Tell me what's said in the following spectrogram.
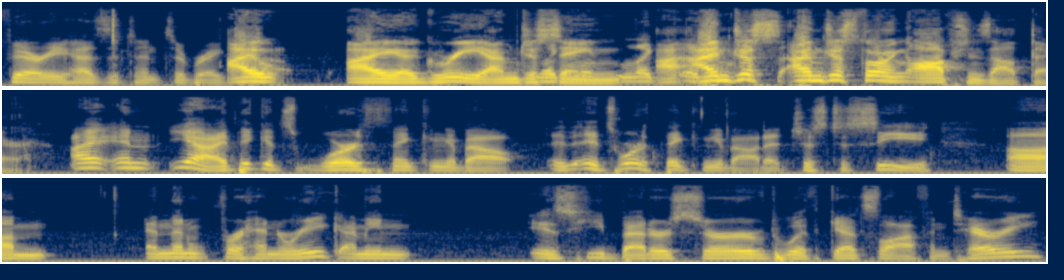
very hesitant to break. I up. I agree. I'm just Like- saying. like- I, like- I'm just I'm just throwing options out there. I and yeah, I think it's worth thinking about. It, it's worth thinking about it just to see. Um, and then for Henrique, I mean, is he better served with Getzlaf and Terry,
